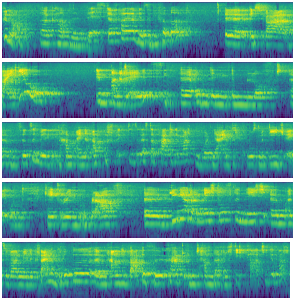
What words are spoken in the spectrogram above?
Genau. Da kam Silvesterfeier, wie hast du die verbracht? Äh, ich war bei Hero im Andels, äh, oben in, im Loft ähm, 14. Wir haben eine abgespeckte Silvesterparty gemacht. Wir wollten ja eigentlich groß mit DJ und Catering und bla. Äh, ging ja dann nicht, durfte nicht. Ähm, also waren wir eine kleine Gruppe, ähm, haben die Bar bevölkert und haben da richtig Party gemacht.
